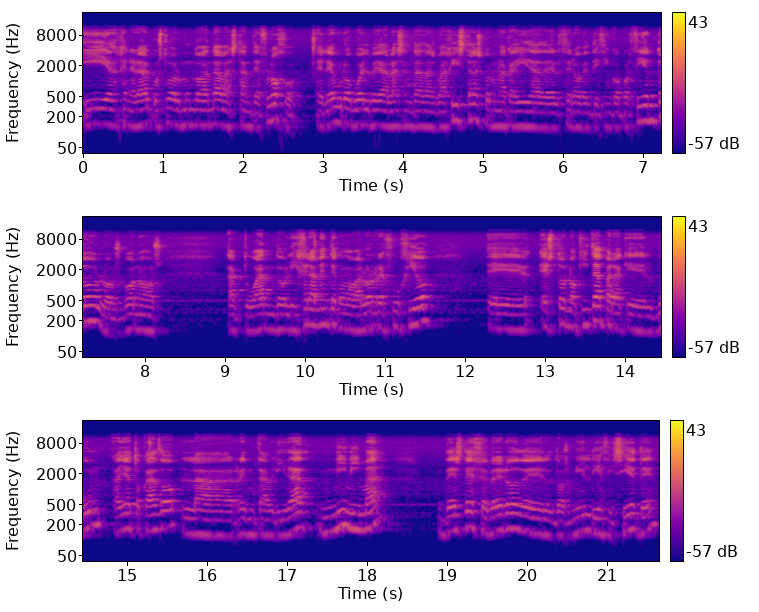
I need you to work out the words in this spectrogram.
y en general pues todo el mundo anda bastante flojo. El euro vuelve a las andadas bajistas con una caída del 0,25%, los bonos actuando ligeramente como valor refugio. Eh, esto no quita para que el boom haya tocado la rentabilidad mínima desde febrero del 2017,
